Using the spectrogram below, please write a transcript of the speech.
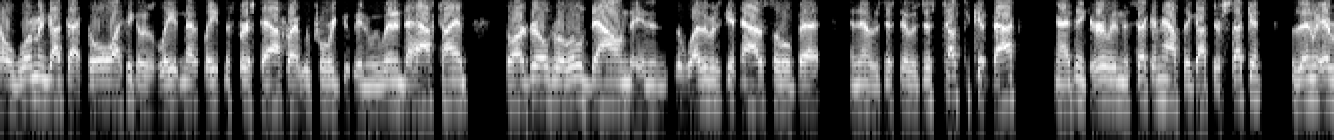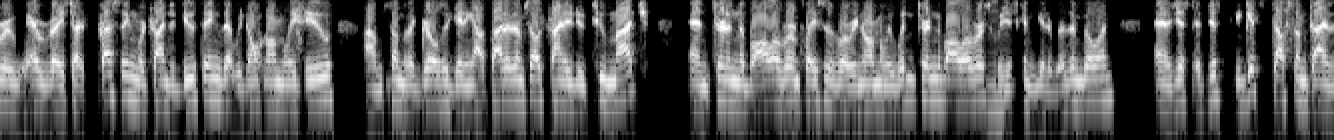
O'Gorman got that goal. I think it was late in that late in the first half, right before we and we went into halftime. So our girls were a little down, and the weather was getting at us a little bit, and then it was just it was just tough to get back. And I think early in the second half they got their second. So then every, everybody starts pressing. We're trying to do things that we don't normally do. Um, some of the girls are getting outside of themselves, trying to do too much and turning the ball over in places where we normally wouldn't turn the ball over. So mm-hmm. we just couldn't get a rhythm going. And it just, it just, it gets tough sometimes.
